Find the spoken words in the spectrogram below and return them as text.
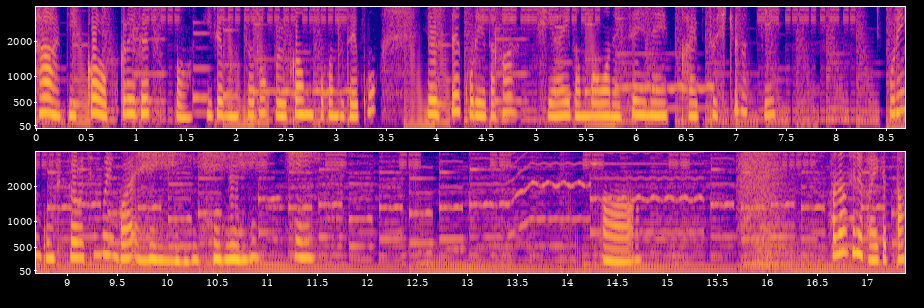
자, 네걸 업그레이드 해줬어. 이제 문자도 물건 보관도 되고 열쇠 고리에다가 지하의 넘버원 SN에 가입도 시켜줬지. 우린 공식적으로 친구인 거야. 아, 화장실에 가야겠다.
